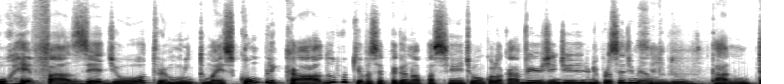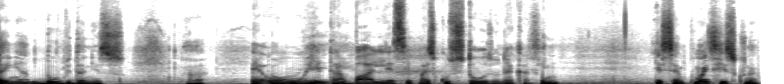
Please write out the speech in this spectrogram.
o refazer de outro é muito mais complicado do que você pegando uma paciente e vamos colocar a virgem de, de procedimento. Sem dúvida. Tá? Não tenha dúvida nisso. Tá? É, o, Então, o e- retrabalho ele é sempre mais custoso, né, cara? Sim. E sempre com mais risco, né?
